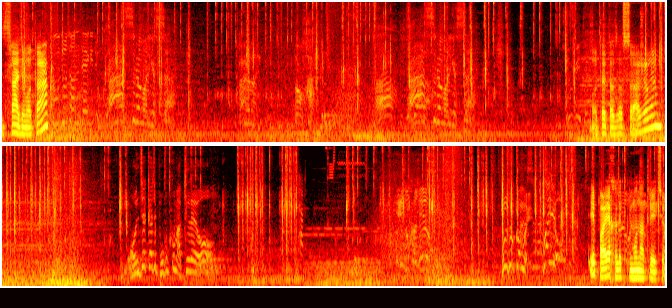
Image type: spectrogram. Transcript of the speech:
садим вот так. Вот это засаживаем. И поехали к нему на третью.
